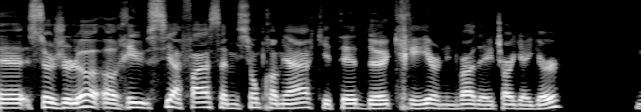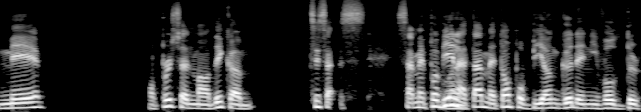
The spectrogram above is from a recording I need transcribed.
euh, ce jeu-là a réussi à faire sa mission première qui était de créer un univers de H.R. Geiger. Mais on peut se demander comme. Tu sais, ça, ça met pas bien la table, mettons, pour Beyond Good et Niveau 2.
